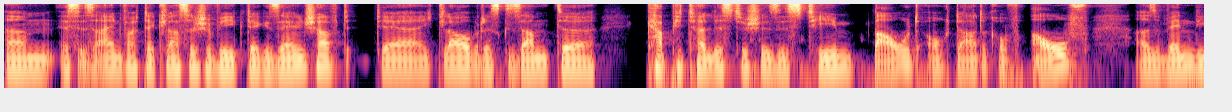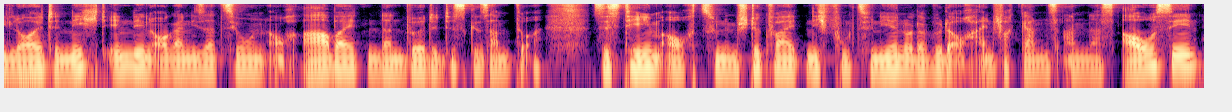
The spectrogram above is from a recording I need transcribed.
Ähm, es ist einfach der klassische Weg der Gesellschaft, der, ich glaube, das gesamte kapitalistische System baut auch darauf auf. Also wenn die Leute nicht in den Organisationen auch arbeiten, dann würde das gesamte System auch zu einem Stück weit nicht funktionieren oder würde auch einfach ganz anders aussehen.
